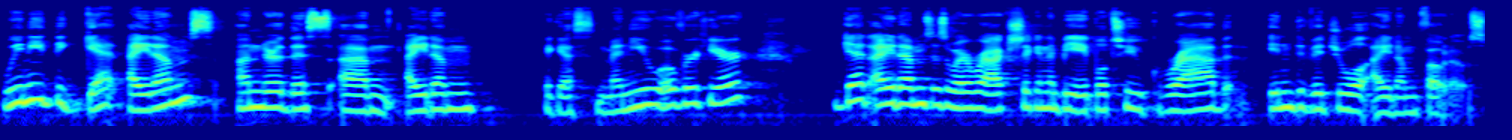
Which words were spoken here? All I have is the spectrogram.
We need the get items under this um, item, I guess, menu over here. Get items is where we're actually going to be able to grab individual item photos.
